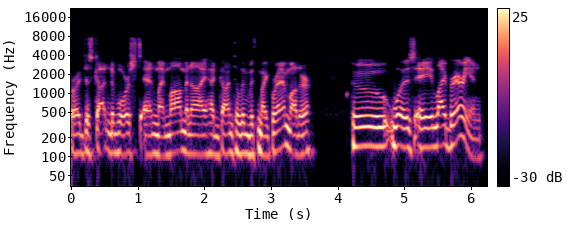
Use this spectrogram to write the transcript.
or had just gotten divorced, and my mom and I had gone to live with my grandmother, who was a librarian.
